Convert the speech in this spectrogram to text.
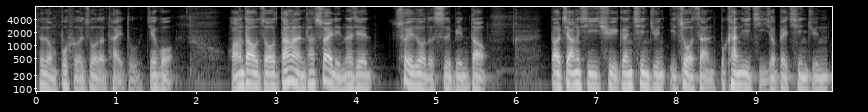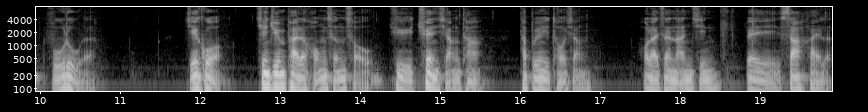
这种不合作的态度，结果黄道周当然他率领那些脆弱的士兵到到江西去跟清军一作战，不堪一击就被清军俘虏了。结果清军派了洪承畴去劝降他，他不愿意投降，后来在南京被杀害了。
